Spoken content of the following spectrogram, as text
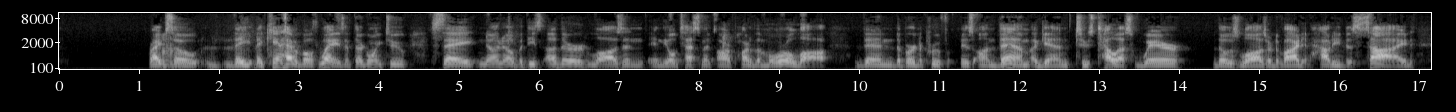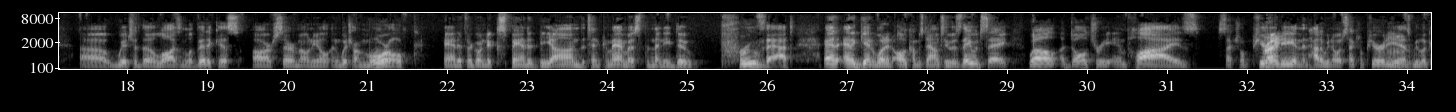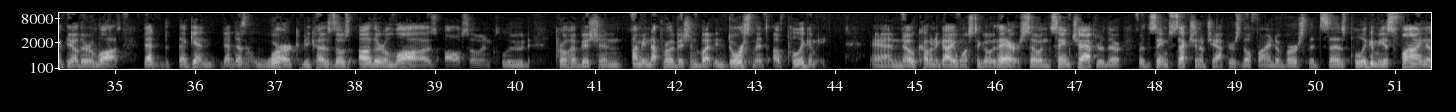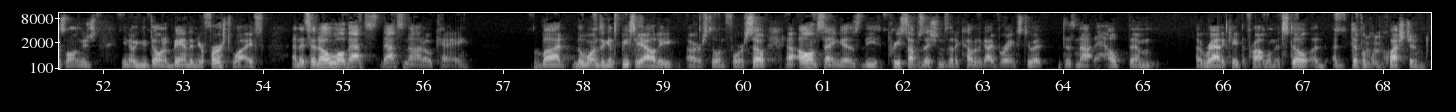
Right? Mhm. So they they can't have it both ways. If they're going to say, no, no, but these other laws in, in the Old Testament are part of the moral law, then the burden of proof is on them again to tell us where those laws are divided. How do you decide uh, which of the laws in Leviticus are ceremonial and which are moral? And if they're going to expand it beyond the Ten Commandments, then they need to prove that. And, and again, what it all comes down to is they would say, well, adultery implies sexual purity. And then how do we know what sexual purity Mhm. is? We look at the other laws. That, again, that doesn't work because those other laws also include prohibition, I mean, not prohibition, but endorsement of polygamy. And no covenant guy wants to go there. So in the same chapter there, or the same section of chapters, they'll find a verse that says polygamy is fine as long as you know you don't abandon your first wife. And they said, oh well, that's that's not okay. But the ones against bestiality are still in force. So uh, all I'm saying is the presuppositions that a covenant guy brings to it does not help them eradicate the problem. It's still a, a difficult Mhm. question.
